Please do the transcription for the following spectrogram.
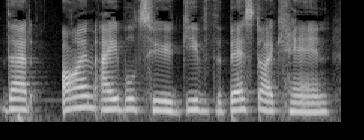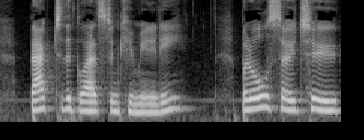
that I'm able to give the best I can back to the Gladstone community, but also to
